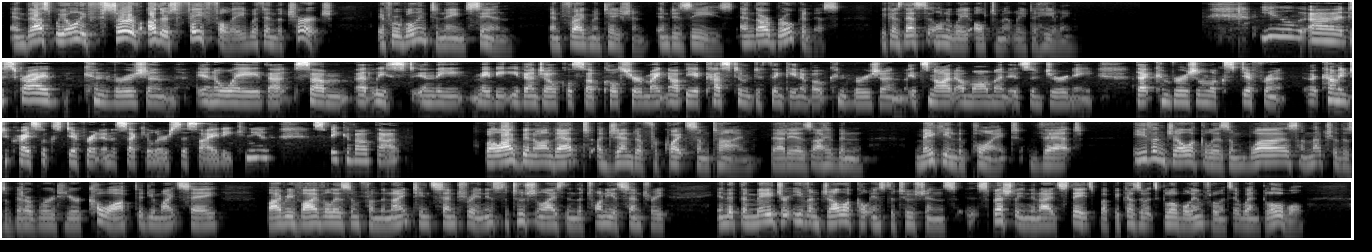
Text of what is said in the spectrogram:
And thus, we only serve others faithfully within the church if we're willing to name sin and fragmentation and disease and our brokenness, because that's the only way ultimately to healing. You uh, describe conversion in a way that some, at least in the maybe evangelical subculture, might not be accustomed to thinking about conversion. It's not a moment, it's a journey. That conversion looks different, coming to Christ looks different in a secular society. Can you speak about that? Well, I've been on that agenda for quite some time. That is, I have been making the point that evangelicalism was, I'm not sure there's a better word here, co opted, you might say, by revivalism from the 19th century and institutionalized in the 20th century, in that the major evangelical institutions, especially in the United States, but because of its global influence, it went global,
